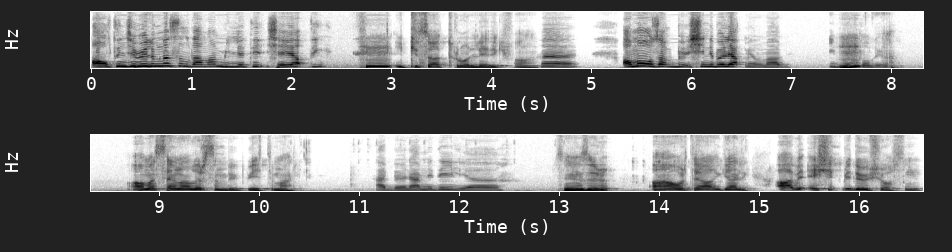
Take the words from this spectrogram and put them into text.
Altıncı bölüm nasıldı ama milleti şey yaptık. Hı, iki saat trolledik falan. He. Ama o zaman şimdi böyle yapmayalım abi. Hı. oluyor. Ama sen alırsın büyük bir ihtimal. Abi önemli değil ya. Senin zırhın. Aa ortaya geldik. Abi eşit bir dövüş olsun.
